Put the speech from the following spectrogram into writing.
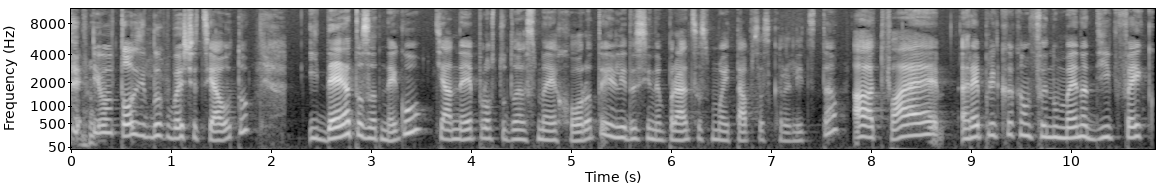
и в този дух беше цялото идеята зад него, тя не е просто да смее хората или да си направят с майтап с кралицата, а това е реплика към феномена deepfake,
